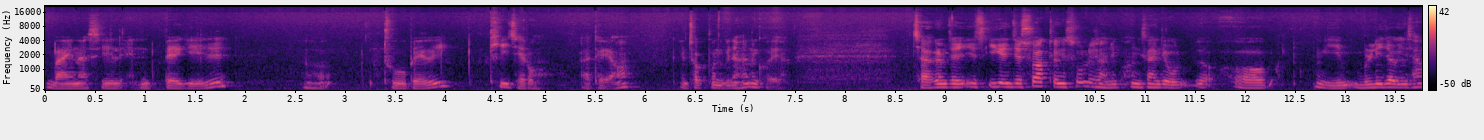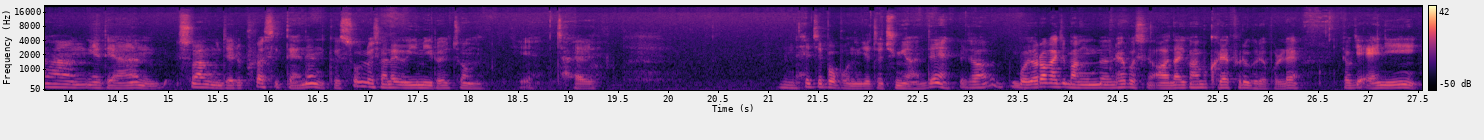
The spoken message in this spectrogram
마이너스 1 n 빼기 1 어, 두 배의 t 제로가 돼요. 그냥 적분 그냥 하는 거예요. 자, 그럼 이제 이- 이게 이제 수학적인 솔루션이고 항상 이제 어, 이 물리적인 상황에 대한 수학 문제를 풀었을 때는 그 솔루션의 의미를 좀 예, 잘 음, 해집어 보는 게 좀 중요한데 그래서 뭐 여러 가지 방면을 해보세요. 아, 나 이거 한번 그래프를 그려볼래. 여기 n이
